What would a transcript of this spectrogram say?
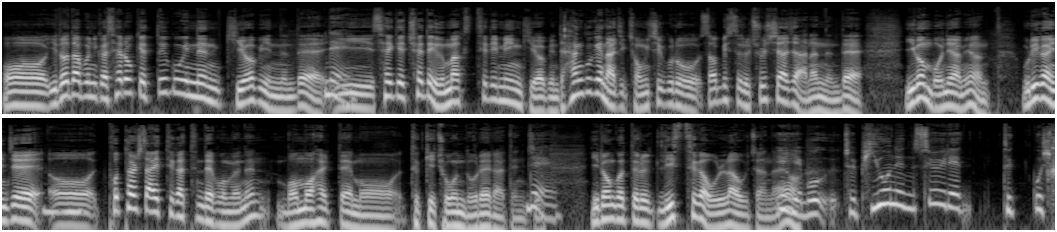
어, 이러다 보니까 새롭게 뜨고 있는 기업이 있는데 네. 이 세계 최대 음악 스트리밍 기업인데 한국엔 아직 정식으로 서비스를 출시하지 않았는데 이건 뭐냐면 우리가 이제 음. 어 포털 사이트 같은 데 보면은 뭐뭐 할 때 뭐 듣기 좋은 노래라든지 네. 이런 것들을 리스트가 올라오잖아요. 예, 예. 뭐저 비 오는 수요일에 듣고 싶은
